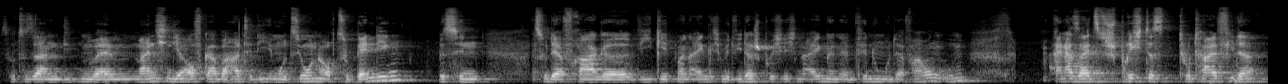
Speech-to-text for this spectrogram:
sozusagen bei manchen die Aufgabe hatte, die Emotionen auch zu bändigen, bis hin zu der Frage, wie geht man eigentlich mit widersprüchlichen eigenen Empfindungen und Erfahrungen um. Einerseits spricht es total viele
